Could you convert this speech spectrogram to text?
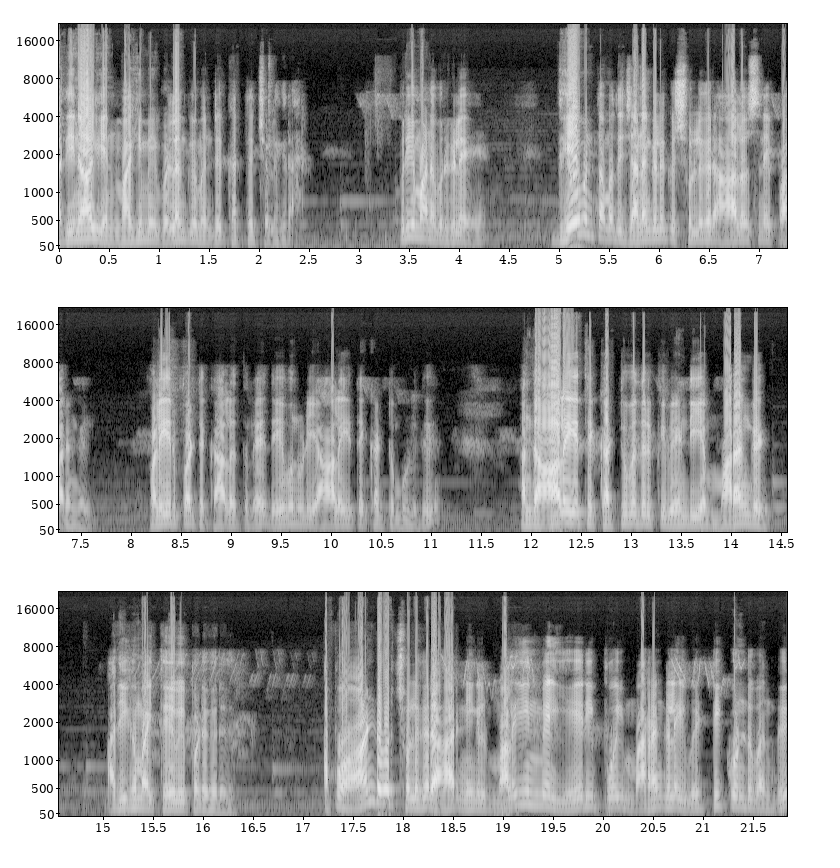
அதனால் என் மகிமை விளங்கும் என்று கத்தச் சொல்லுகிறார். பிரியமானவர்களே தேவன் தமது ஜனங்களுக்கு சொல்லுகிற ஆலோசனை பாருங்கள். பழைய ஏற்பாட்டு காலத்தில் தேவனுடைய ஆலயத்தை கட்டும் பொழுது அந்த ஆலயத்தை கட்டுவதற்கு வேண்டிய மரங்கள் அதிகமாய் தேவைப்படுகிறது. அப்போ ஆண்டவர் சொல்லுகிறார் நீங்கள் மலையின் மேல் ஏறி போய் மரங்களை வெட்டி கொண்டு வந்து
